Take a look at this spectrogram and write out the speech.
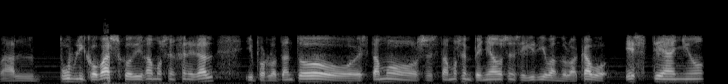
al público vasco, digamos, en general, y por lo tanto estamos, estamos empeñados en seguir llevándolo a cabo. Este año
